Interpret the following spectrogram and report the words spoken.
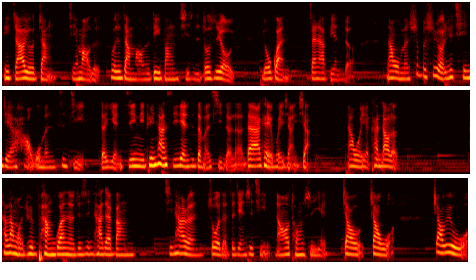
你只要有长睫毛的或者长毛的地方，其实都是有油管在那边的。那我们是不是有去清洁好我们自己的眼睛？你平常洗脸是怎么洗的呢？大家可以回想一下。那我也看到了，他让我去旁观了，就是他在帮其他人做的这件事情，然后同时也教教我。教育我，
